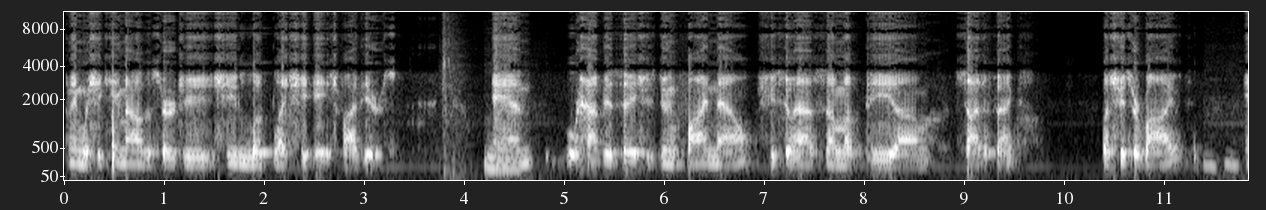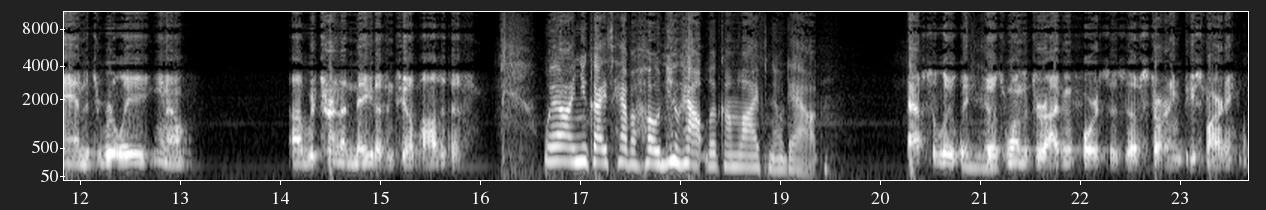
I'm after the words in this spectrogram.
I mean, when she came out of the surgery, she looked like she aged five years. And we're happy to say she's doing fine now. She still has some of the um, side effects, but she survived, and it's really, you know, uh, we turned that negative into a positive. Well, and you guys have a whole new outlook on life, no doubt. Absolutely. It was one of the driving forces of starting Be Smartee.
